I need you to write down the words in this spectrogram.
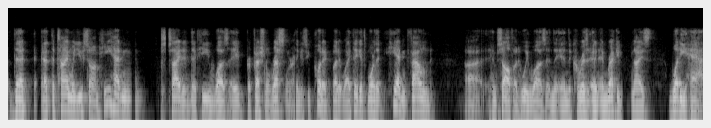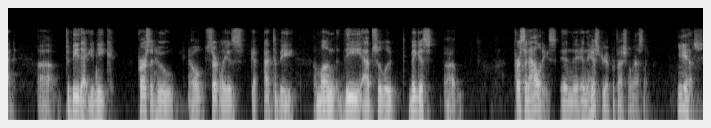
that at the time when you saw him, he hadn't decided that he was a professional wrestler. I think, as you put it, but it, I think it's more that he hadn't found uh, himself and who he was, and the in the charisma, and, and recognized what he had uh, to be that unique person who you know certainly has got to be among the absolute biggest um, personalities in the in the history of professional wrestling. Yes,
